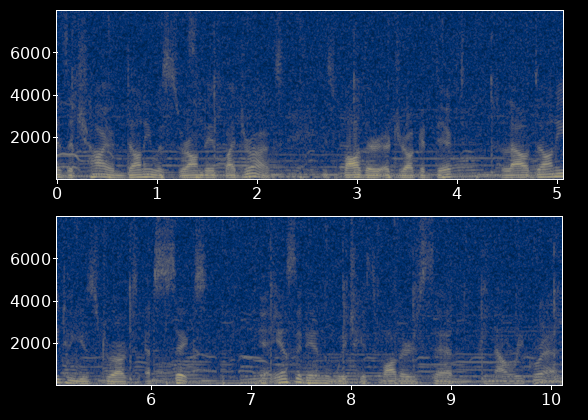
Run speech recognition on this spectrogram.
As a child, Donnie was surrounded by drugs. father, a drug addict, allowed Donnie to use drugs at six, an incident which his father said he now regrets.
